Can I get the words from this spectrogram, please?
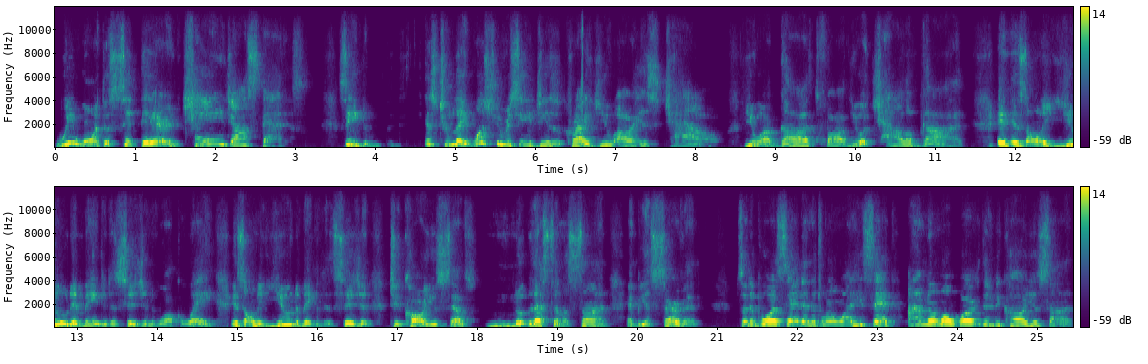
we want to sit there and change our status. See, it's too late. Once you receive Jesus Christ, you are his child. You are God's father. You're a child of God. And it's only you that made the decision to walk away. It's only you to make the decision to call yourself less than a son and be a servant. So the boy said in the 21, he said, I'm no more worthy to be called your son.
